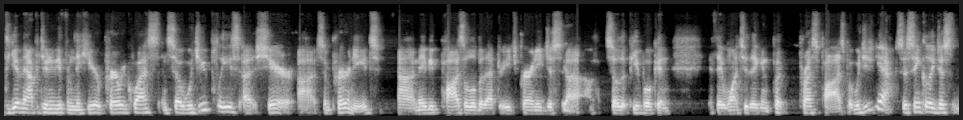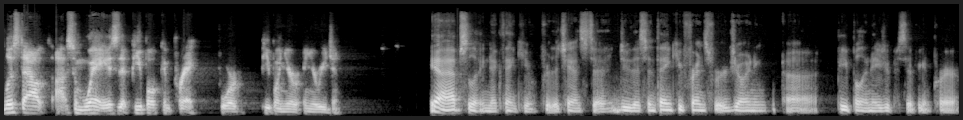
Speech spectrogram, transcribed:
to give an opportunity from the here prayer requests. And so, would you please uh, share uh, some prayer needs? Uh, maybe pause a little bit after each prayer need, just uh, so that people can, if they want to, they can put press pause. But would you, yeah, succinctly just list out uh, some ways that people can pray for people in your in your region? Yeah, absolutely, Nick. Thank you for the chance to do this. And thank you, friends, for joining uh, people in Asia Pacific in prayer.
